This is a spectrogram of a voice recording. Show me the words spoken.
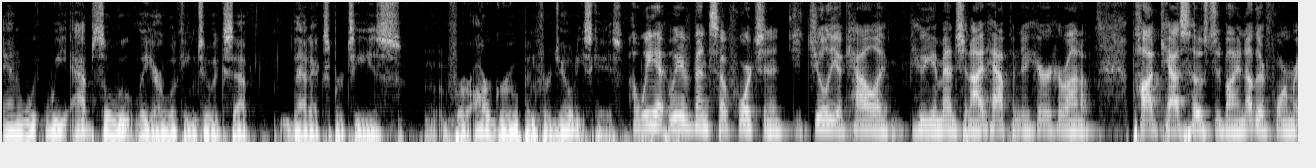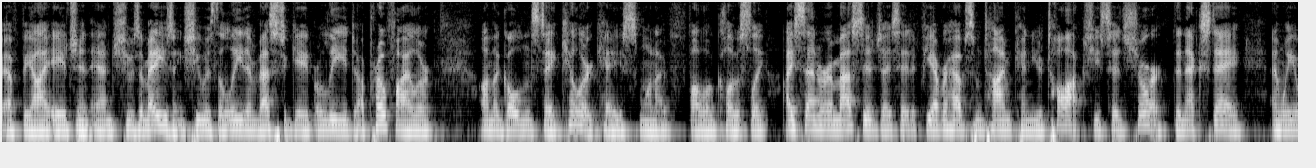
and we, we absolutely are looking to accept that expertise for our group and for Jody's case. Uh, we we have been so fortunate. Julia Calla, who you mentioned, I'd happened to hear her on a podcast hosted by another former FBI agent, and she was amazing. She was the lead investigator, or lead uh, profiler on the Golden State Killer case, one I've followed closely. I sent her a message. I said, if you ever have some time, can you talk? She said, sure, the next day. And we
